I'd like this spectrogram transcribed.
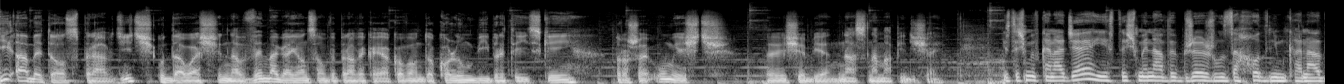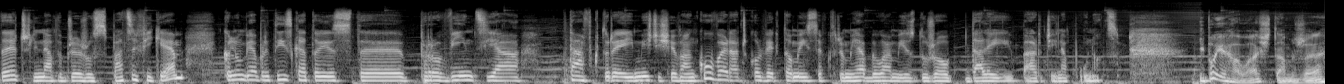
I aby to sprawdzić, udała się na wymagającą wyprawę kajakową do Kolumbii Brytyjskiej. Proszę umieść y, siebie, nas na mapie dzisiaj. Jesteśmy w Kanadzie, jesteśmy na wybrzeżu zachodnim Kanady, czyli na wybrzeżu z Pacyfikiem. Kolumbia Brytyjska to jest e, prowincja ta, w której mieści się Vancouver, aczkolwiek to miejsce, w którym ja byłam, jest dużo dalej, bardziej na północ. I pojechałaś tamże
